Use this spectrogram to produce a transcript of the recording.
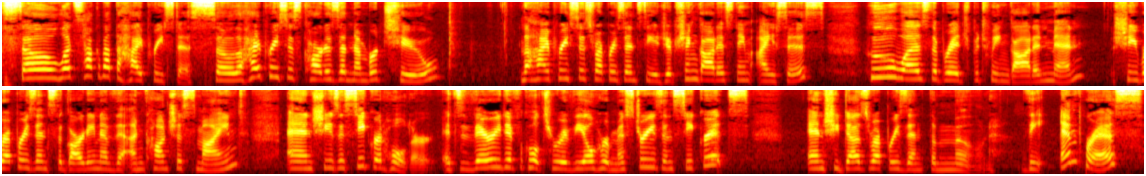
So let's talk about the High Priestess. So the High Priestess card is a number two. The High Priestess represents the Egyptian goddess named Isis, who was the bridge between God and men. She represents the guardian of the unconscious mind, and she's a secret holder. It's very difficult to reveal her mysteries and secrets, and she does represent the moon. The Empress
